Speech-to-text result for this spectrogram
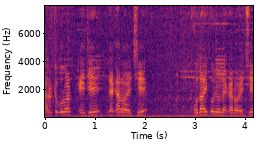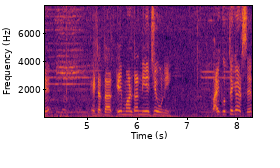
আরও একটু ঘুরান। এই যে লেখা রয়েছে, খোদাই করেও লেখা রয়েছে, এটা তার এই মালটা নিয়েছে উনি। ভাই কোথেকে আসছেন?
